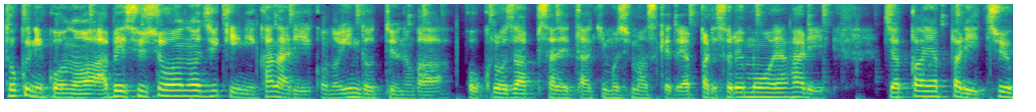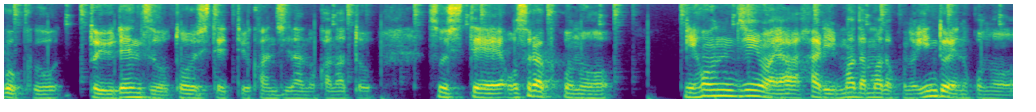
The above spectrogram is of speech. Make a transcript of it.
特にこの安倍首相の時期にかなりこのインドっていうのがこうクローズアップされた気もしますけど、やっぱりそれもやはり若干やっぱり中国というレンズを通してっていう感じなのかなと。そしておそらくこの日本人はやはりまだまだこのインドへのこの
